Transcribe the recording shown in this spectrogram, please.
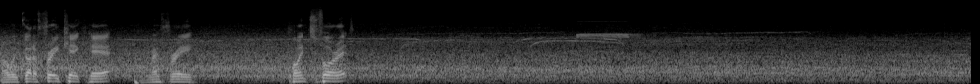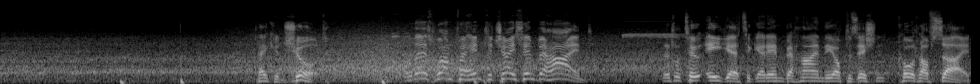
Well, we've got a free kick here. The referee points for it. Taken short. Well, there's one for him to chase in behind. A Little too eager to get in behind the opposition, caught offside.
